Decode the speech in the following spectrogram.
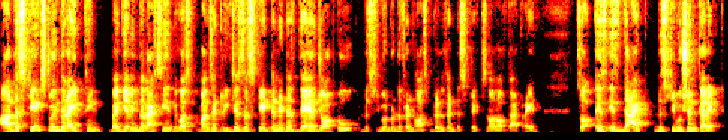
are the states doing the right thing by giving the vaccine? Because once it reaches the state then it is their job to distribute to different hospitals and districts and all of that right? So is, is that distribution correct?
